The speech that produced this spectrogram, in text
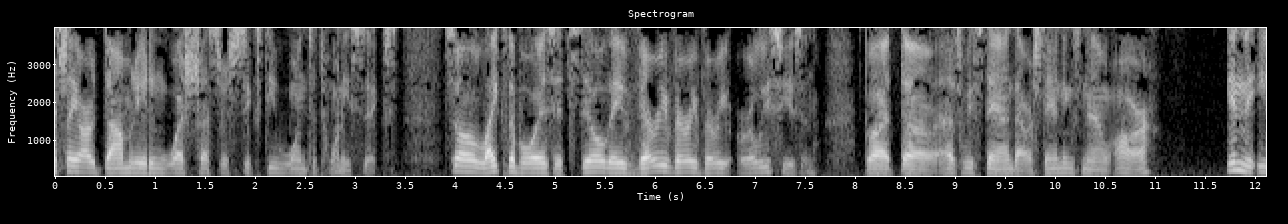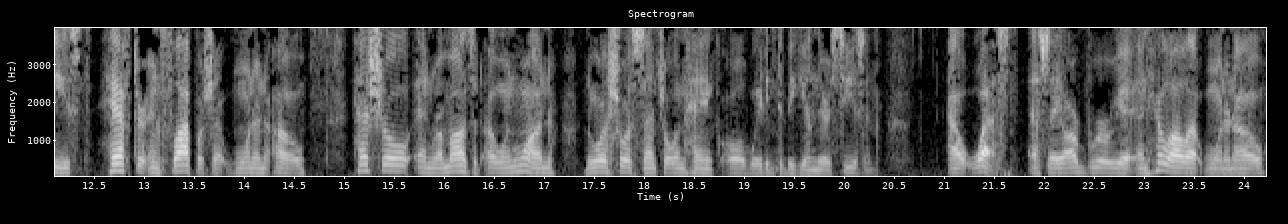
SAR dominating Westchester 61 to 26. So, like the boys, it's still a very, very, very early season. But uh, as we stand, our standings now are in the East, HAFTR and Flatbush at 1 and 0, Heschel and Ramaz at 0 and 1, North Shore Central and HANC all waiting to begin their season. Out West, SAR Bruriah and Hillel at 1 and 0,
